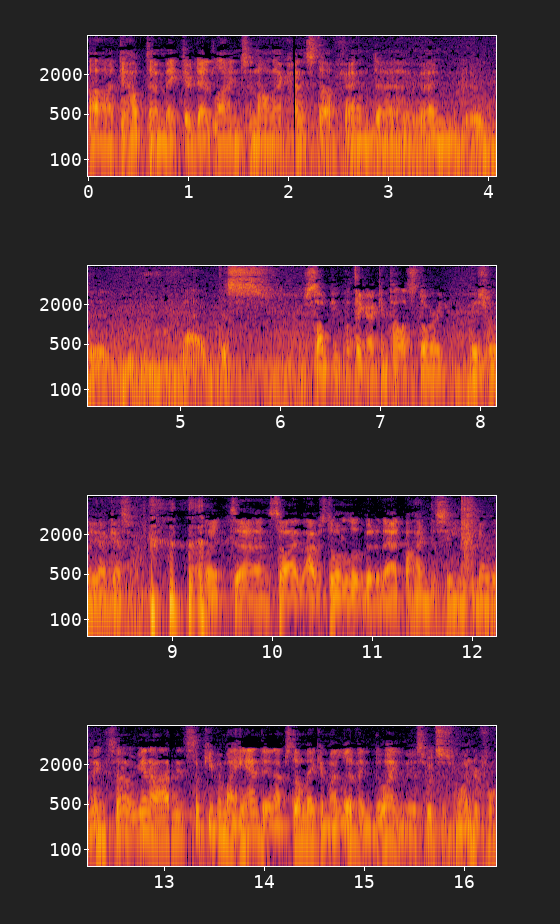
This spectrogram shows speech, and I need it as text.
uh, to help them make their deadlines and all that kind of stuff. And uh, and uh, uh, this, some people think I can tell a story visually, I guess. but uh, so I, I was doing a little bit of that behind the scenes and everything. So you know, I mean, still keeping my hand in. I'm still making my living doing this, which is wonderful.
